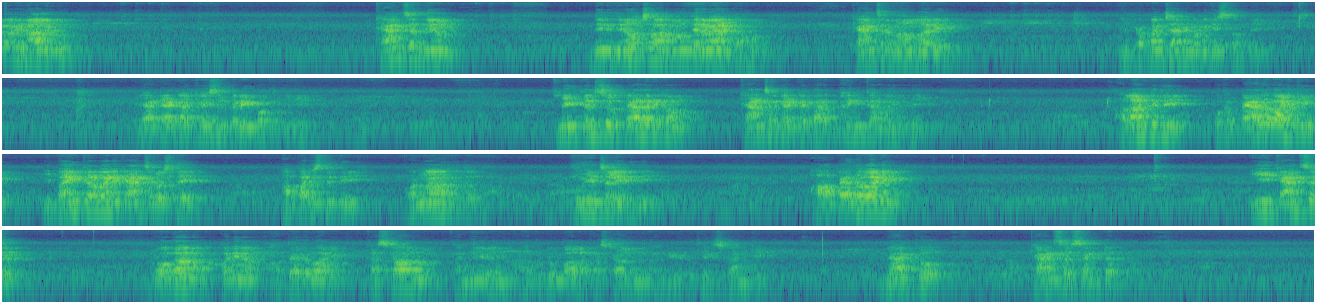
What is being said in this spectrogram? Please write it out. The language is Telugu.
ఫిబ్రవరి నాలుగు క్యాన్సర్ దినం. దీని దినోత్సవం దినమే అంటాము. క్యాన్సర్ మహమ్మారి ఈ ప్రపంచాన్ని వణికిస్తుంది. ఏటేటా కేసులు పెరిగిపోతున్నాయి. మీకు తెలుసు పేదరికం క్యాన్సర్ కంటే భయంకరమైనది. అలాంటిది ఒక పేదవాడికి ఈ భయంకరమైన క్యాన్సర్ వస్తే ఆ పరిస్థితి వర్ణాతీతం ఊహించలేనిది. ఆ పేదవాడి ఈ క్యాన్సర్ రోగాన పడిన ఆ పేదవాడి కష్టాలను కన్నీళ్ళను ఆ కుటుంబాల కష్టాలను కన్నీళ్ళను తీర్చడానికి Natco cancer centre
